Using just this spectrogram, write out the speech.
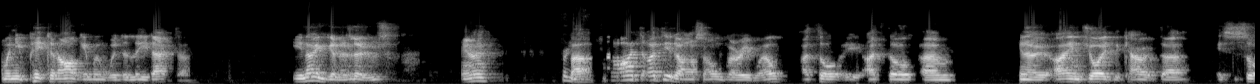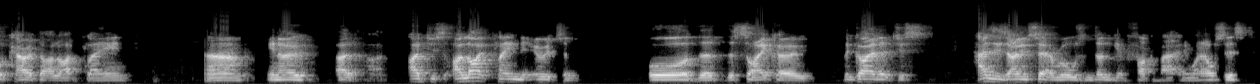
when you pick an argument with the lead actor, you know you're going to lose. You know, pretty but much I, I did arsehole very well. I thought I thought um, you know I enjoyed the character. It's the sort of character I like playing. Um, you know, I, I just I like playing the irritant or the the psycho, the guy that just has his own set of rules and doesn't give a fuck about anyone else's.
